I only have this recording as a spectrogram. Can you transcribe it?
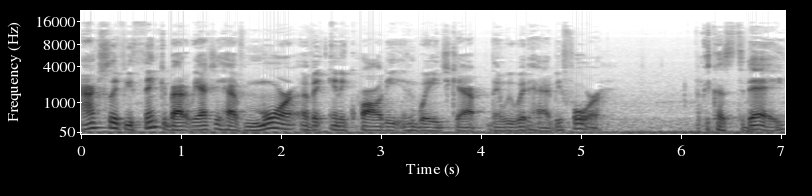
Actually, if you think about it, we actually have more of an inequality in wage gap than we would have had before. Because today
